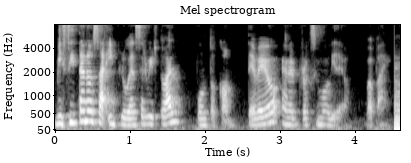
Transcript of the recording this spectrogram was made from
visítanos a influencervirtual.com. Te veo en el próximo video. Bye bye.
